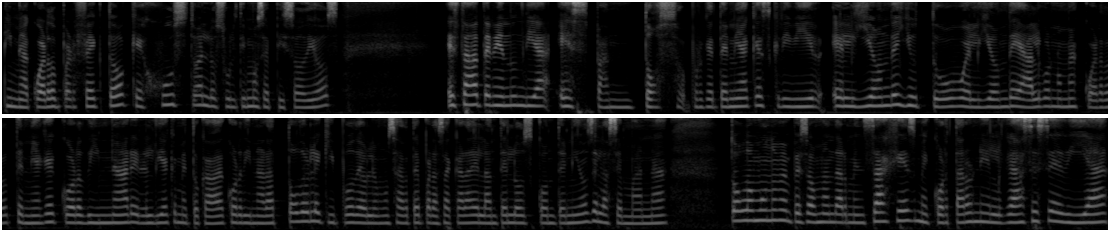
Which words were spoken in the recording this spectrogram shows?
Y me acuerdo perfecto que justo en los últimos episodios estaba teniendo un día espantoso porque tenía que escribir el guion de YouTube o el guion de algo, no me acuerdo, tenía que coordinar, era el día que me tocaba coordinar a todo el equipo de Hablemos Arte para sacar adelante los contenidos de la semana. Todo el mundo me empezó a mandar mensajes, me cortaron el gas ese día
